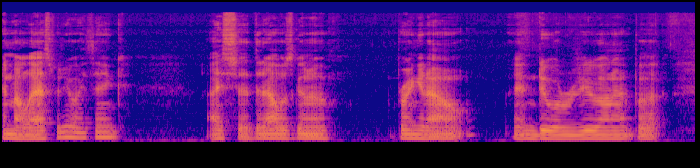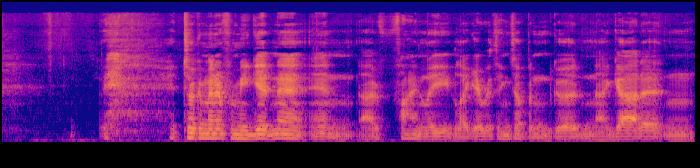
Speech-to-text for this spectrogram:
in my last video I think, I said that I was gonna bring it out and do a review on it, but it took a minute for me getting it, and I finally, like, everything's up and good, and I got it, and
